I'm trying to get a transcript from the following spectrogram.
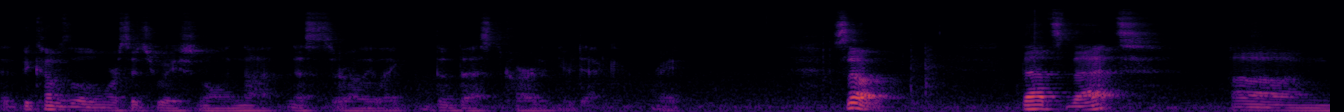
it becomes a little more situational and not necessarily like the best card in your deck? So that's that. Um,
